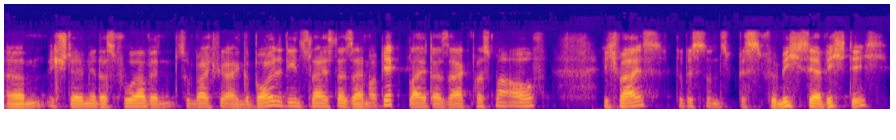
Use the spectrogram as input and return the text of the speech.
Ähm, ich stelle mir das vor, wenn zum Beispiel ein Gebäudedienstleister seinem Objektleiter sagt, pass mal auf, ich weiß, du bist uns bist für mich sehr wichtig,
